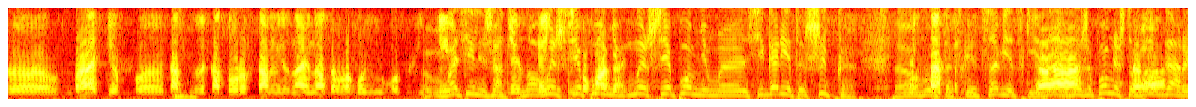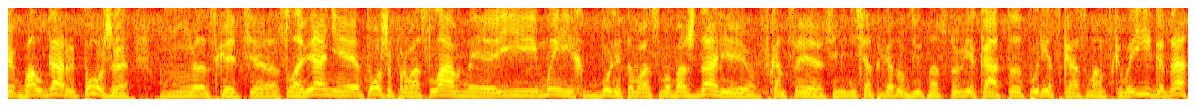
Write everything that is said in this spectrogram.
э, братьев, э, как, за которых там, не знаю, надо в огонь и воду вести. Василий Жанович, Э, но мы же все помним, мы же все помним э, сигареты Шипка, э, вот, так сказать, советские. Да. Мы же помним, что болгары, болгары тоже, м, так сказать, э, славяне, тоже православные, и мы их, более того, освобождали в конце 70-х годов 19 века от э, турецко-османского ига, да,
